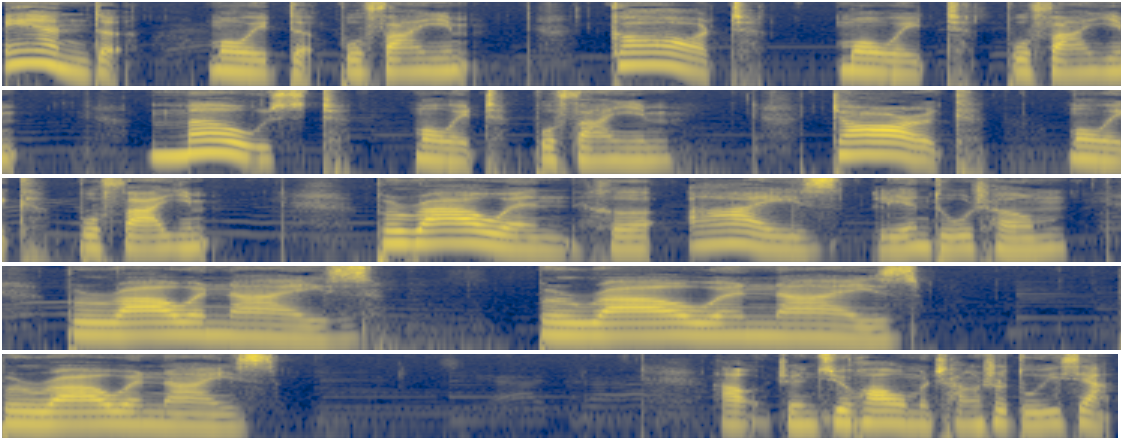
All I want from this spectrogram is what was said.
and 末尾的不发音，got 末尾不发音，most 末尾不发音，dark 末尾不发音。brown 和 eyes 连读成 brown eyes, brown eyes, brown eyes。 好，整句话我们尝试读一下。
